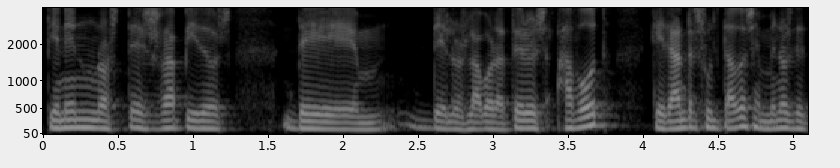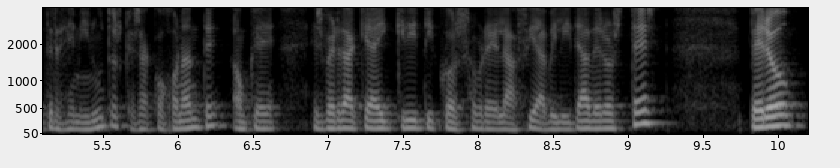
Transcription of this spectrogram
tienen unos test rápidos de, de, los laboratorios Abbott que dan resultados en menos de 13 minutos, que es acojonante, aunque es verdad que hay críticos sobre la fiabilidad de los test, pero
